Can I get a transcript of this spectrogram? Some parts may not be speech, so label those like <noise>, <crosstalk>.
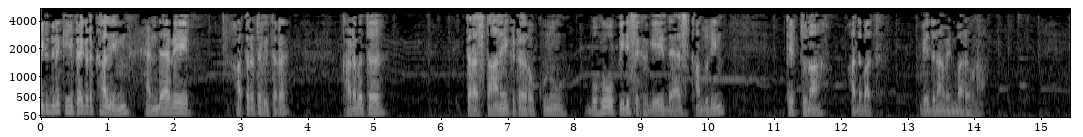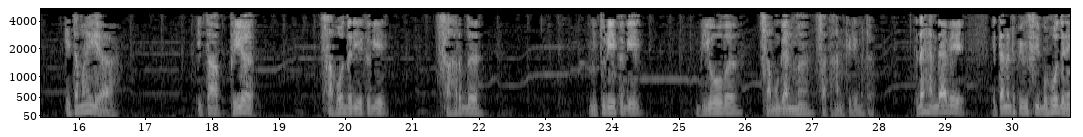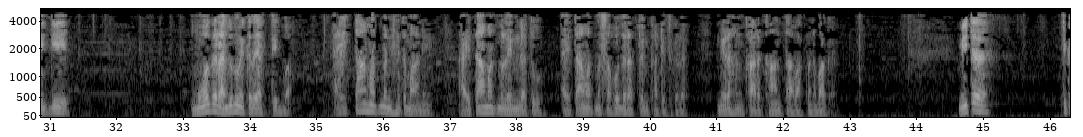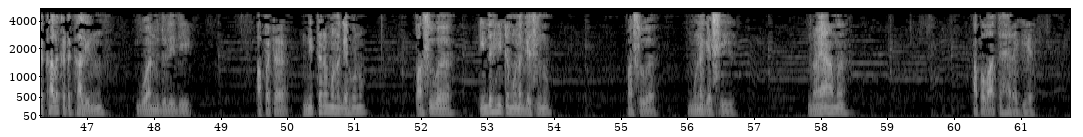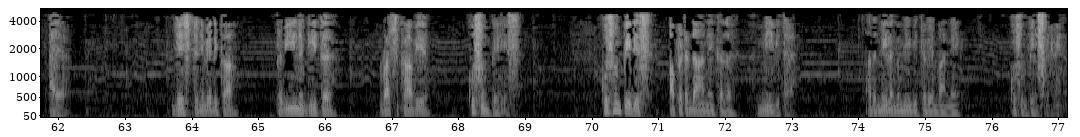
මීට දින කිහිපයකට කලින් හැන්දෑවේ 4ට විතර කඩවත එක්තරා ස්ථානයකට රොකුණු බොහෝ පිරිසකගේ දැස් කඳුලින් තෙත්තුණා හදවත් වේදනාවෙන් බර වුණා. ඒ තමයි ඊතා ප්‍රිය සහෝදරියකගේ සහෘද මිතුරියකගේ වියෝව සමුගන්ම සතහන් කිරීමට එදා හැන්දෑවේ එතැනට පිවිසි බොහෝ දෙනෙක්ගේ මුවග රඳුණු එක දෙයක් තිබ්බා. ඇය ඊ타මත්ම නිහතමානී, ඇය ඊ타මත්ම ලෙන්ගතු, ඇය ඊ타මත්ම සහෝදරත්වයෙන් කටයුතු කළ නිර්හංකාර කාන්තාවක් වන වග. මීට ටික කලකට කලින් ගුවන් විදුලියේදී අපට නිතර මුණ ගැහුණු, පසුව ඉඳහිට මුණ ගැසුණු, පසුව මුණ ගැසී නොයාම අප වතහැර ගිය අය ජ්‍යෙෂ්ඨ නිවේදිකා ප්‍රවීණ ගීත රචකාවිය කුසුම් පෙරිස්. කුසුම් පෙරිස් අපට දානය කළ මේ විත අද මීළඟ මේ විත වෙනවන්නේ කුසුම් පෙරිස් වෙනුවෙන්.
